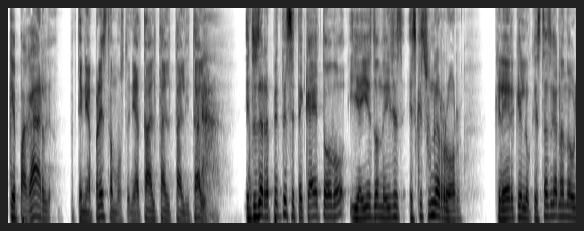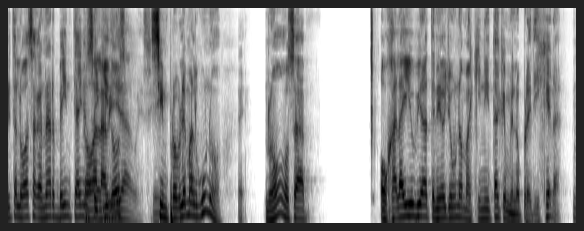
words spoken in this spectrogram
que pagar. Tenía préstamos, tenía tal, tal, tal y tal. Entonces, de repente se te cae todo y ahí es donde dices, es que es un error creer que lo que estás ganando ahorita lo vas a ganar 20 años Toda seguidos vida, güey, sí. sin problema alguno. Sí. ¿No? O sea, ojalá yo hubiera tenido yo una maquinita que me lo predijera.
